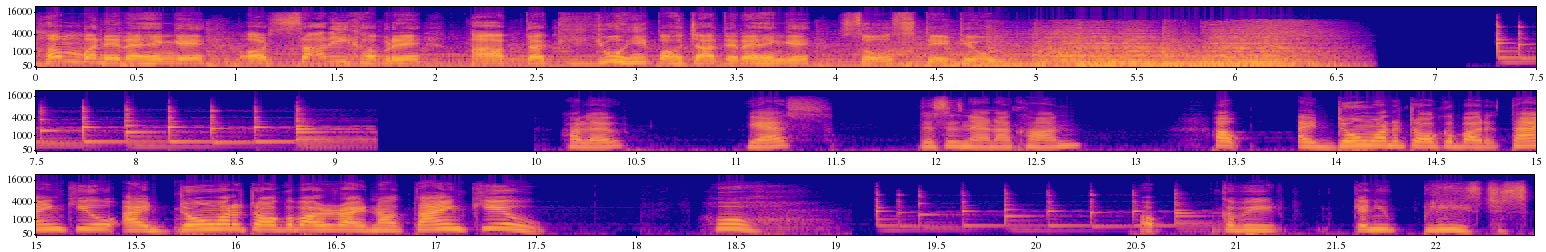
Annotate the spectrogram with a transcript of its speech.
हम बने रहेंगे और सारी खबरें आप तक यूँ ही पहुंचाते रहेंगे। So stay tuned. Hello yes this is Naina Khan I don't want to talk about it thank you I don't want to talk about it right now thank you oh Kabir can you please just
